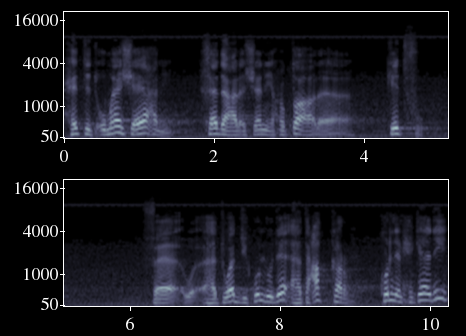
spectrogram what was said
حتة قماشة يعني خدها علشان يحطها على كتفه. فهتودي كله ده هتعكر كل الحكاية دي.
